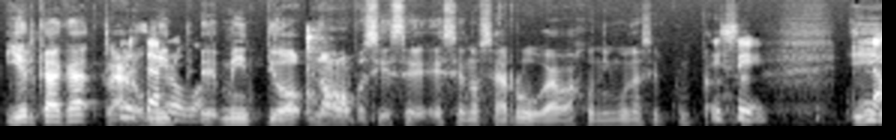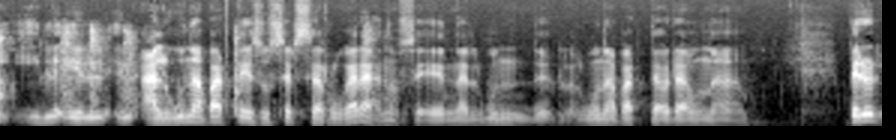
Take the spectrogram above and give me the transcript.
y el caca, claro, mint- eh, mintió. No, pues sí, ese, ese no se arruga bajo ninguna circunstancia. Y sí, Y, no. y le- el- el- alguna parte de su ser se arrugará, no sé, en algún, alguna parte habrá una... Pero el,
